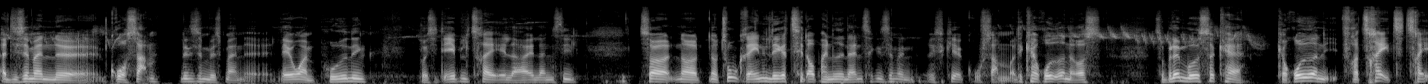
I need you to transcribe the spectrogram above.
at de simpelthen øh, gror sammen. Lidt ligesom hvis man øh, laver en podning på sit æbletræ eller et eller andet stil. Så når, når to grene ligger tæt op og ned i hinanden, så kan de simpelthen risikere at gro sammen, og det kan rødderne også. Så på den måde, så kan, kan rødderne fra træ til træ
